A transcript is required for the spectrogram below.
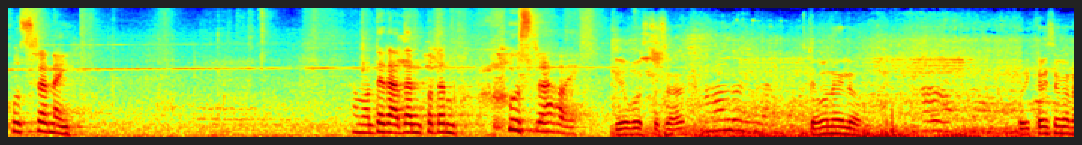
খুচরা নাই। আমাদের আদান প্রদান খুচরা হয়। কি অবস্থা স্যার? কেমন হইল? পরীক্ষা হয়েছে কেন?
